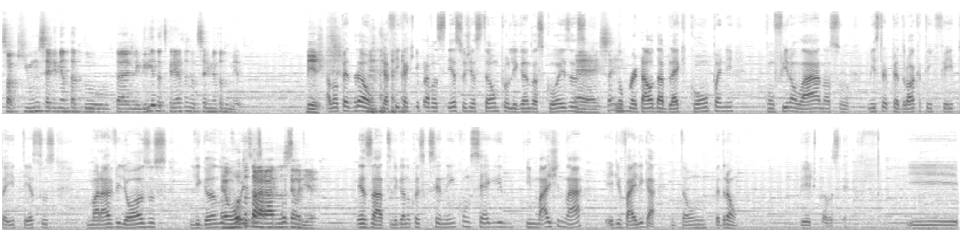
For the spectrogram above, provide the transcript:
só que um se alimenta do, da alegria das crianças e outro se alimenta do medo. Beijo. Alô, Pedrão, já fica aqui para você sugestão pro Ligando as Coisas. É, isso aí. No portal da Black Company. Confiram lá, nosso Mr. Pedroca tem feito aí textos maravilhosos ligando É outro tarado da teoria. Exato, ligando coisas que você nem consegue imaginar ele vai ligar. Então, Pedrão, beijo pra você. E,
